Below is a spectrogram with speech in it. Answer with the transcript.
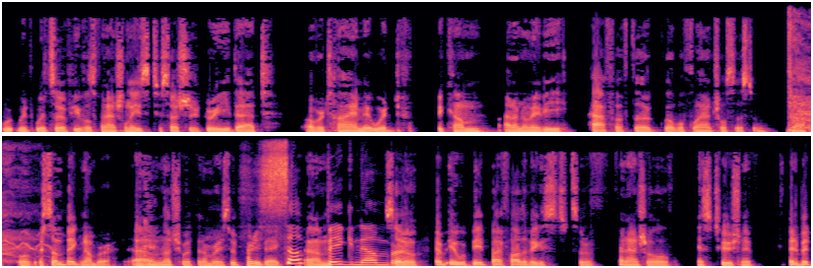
would, would serve people's financial needs to such a degree that over time it would become I don't know maybe half of the global financial system, not, or some big number. Um, I'm not sure what the number is, but pretty big. Some Um, big number. So it, it would be by far the biggest sort of financial institution. If, but, but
